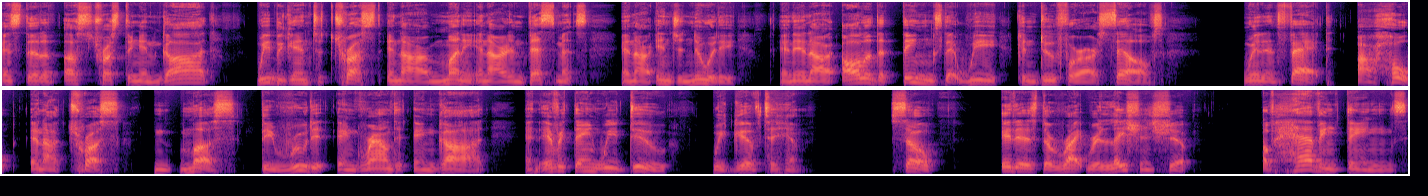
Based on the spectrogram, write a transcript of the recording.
Instead of us trusting in God, we begin to trust in our money, in our investments, in our ingenuity, and in our all of the things that we can do for ourselves, when in fact our hope and our trust must be rooted and grounded in God and everything we do, we give to Him. So it is the right relationship of having things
